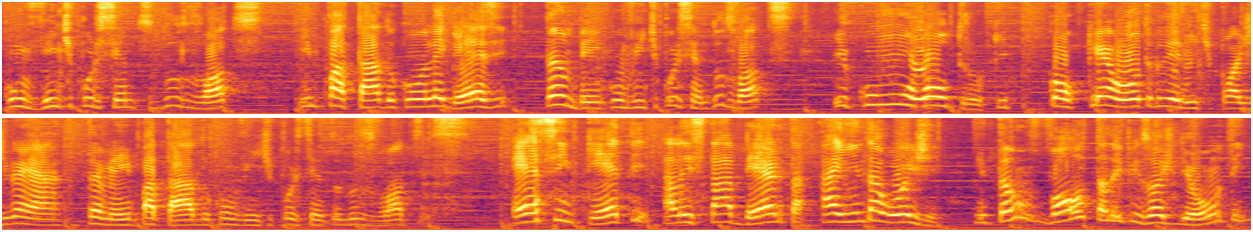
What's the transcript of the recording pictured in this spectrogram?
com 20% dos votos, empatado com o Leguese também com 20% dos votos e com um outro que qualquer outro da elite pode ganhar, também empatado com 20% dos votos. Essa enquete ela está aberta ainda hoje. Então volta no episódio de ontem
